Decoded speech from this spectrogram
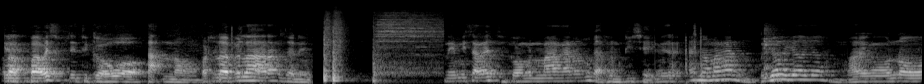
Bapak wis digawa takno. Pas lha larang jane. Nek misalnya dikongkon mangan ngono gak gelem dhisik. Misalnya, "Eh, nggak mangan." "Oh, Iya, iya, iya. Mari ngono,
